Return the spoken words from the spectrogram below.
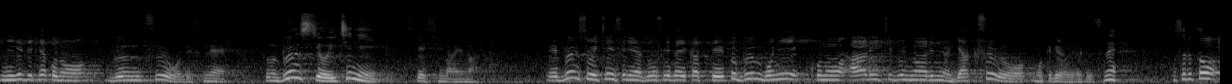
に出てきたこの分数をですね、その分子を1にしてしまいます。分子を1にするにはどうすればいいかっていうと、分母にこの R1 分の R2 の逆数を持ってくるわけですね。そうすると、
